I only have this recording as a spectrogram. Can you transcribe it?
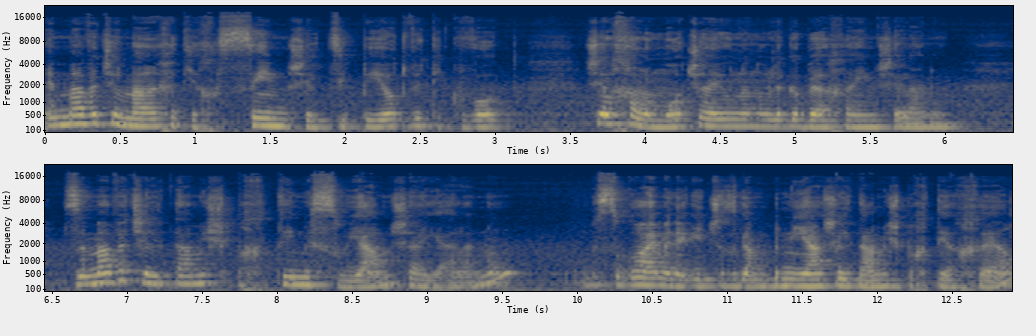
הם מוות של מערכת יחסים, של ציפיות ותקוות, של חלומות שהיו לנו לגבי החיים שלנו. זה מוות של תא משפחתי מסוים שהיה לנו, בסוגריים אני אגיד שזה גם בנייה של תא משפחתי אחר.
